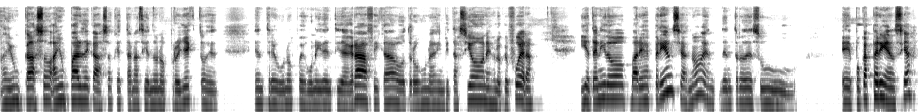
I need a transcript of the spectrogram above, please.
hay un caso, hay un par de casos que están haciendo unos proyectos, entre unos pues una identidad gráfica, otros unas invitaciones, lo que fuera. Y he tenido varias experiencias, ¿no? dentro de su eh, poca experiencia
